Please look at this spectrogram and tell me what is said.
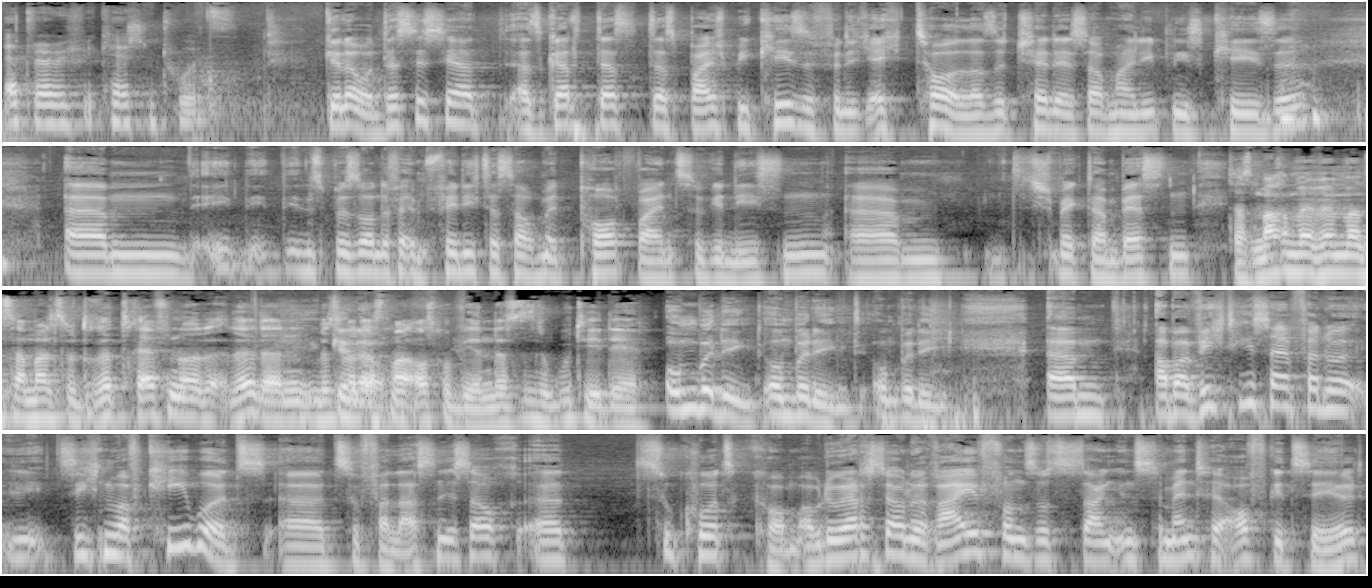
Ad Verification Tools. Genau, das ist ja, also gerade das, das Beispiel Käse finde ich echt toll. Also Cheddar ist auch mein Lieblingskäse. ähm, insbesondere empfehle ich das auch mit Portwein zu genießen. Ähm, schmeckt am besten. Das machen wir, wenn wir uns dann mal zu dritt treffen, oder, ne? dann müssen genau. wir das mal ausprobieren. Das ist eine gute Idee. Unbedingt, unbedingt, unbedingt. Ähm, aber wichtig ist einfach nur, sich nur auf Keywords äh, zu verlassen, ist auch äh, zu kurz gekommen. Aber du hattest ja auch eine Reihe von sozusagen Instrumente aufgezählt.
